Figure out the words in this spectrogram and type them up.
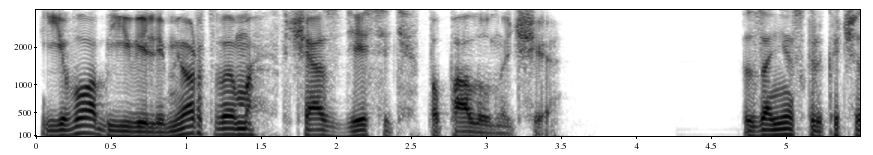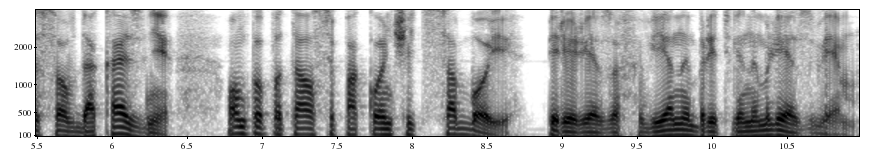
Его объявили мертвым в час десять по полуночи. За несколько часов до казни он попытался покончить с собой, перерезав вены бритвенным лезвием.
